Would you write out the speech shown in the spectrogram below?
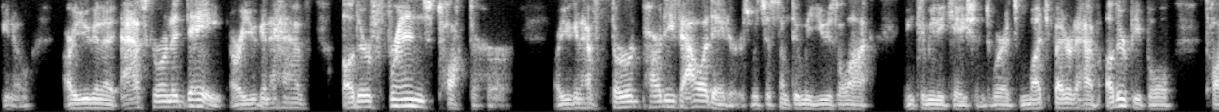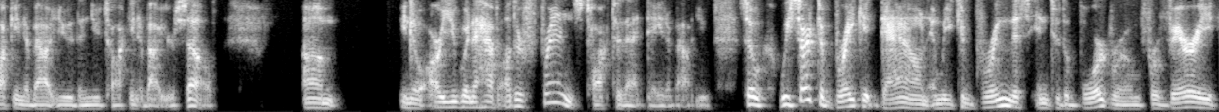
You know, are you going to ask her on a date? Are you going to have other friends talk to her? Are you going to have third party validators, which is something we use a lot in communications where it's much better to have other people talking about you than you talking about yourself um, you know are you going to have other friends talk to that date about you so we start to break it down and we can bring this into the boardroom for very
